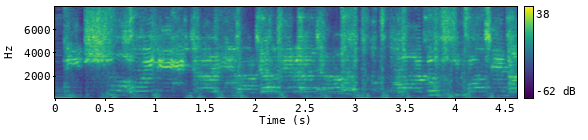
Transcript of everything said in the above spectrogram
ঈশ্বরে যাই রাজাতে রাজা মানুষ বাঁচে না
